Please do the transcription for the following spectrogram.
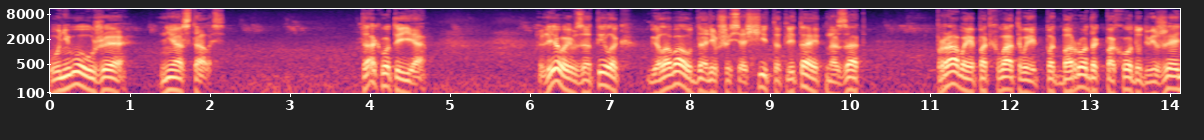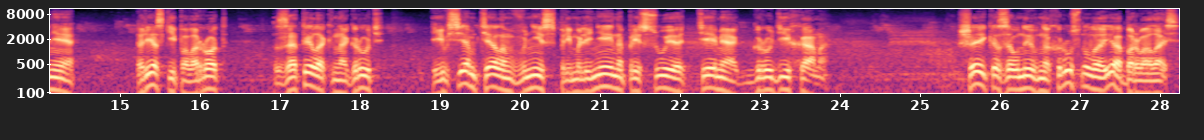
у него уже не осталось. Так вот и я. Левый в затылок, голова, ударившись о щит, отлетает назад. Правая подхватывает подбородок по ходу движения. Резкий поворот, затылок на грудь и всем телом вниз, прямолинейно прессуя темя груди хама. Шейка заунывно хрустнула и оборвалась.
